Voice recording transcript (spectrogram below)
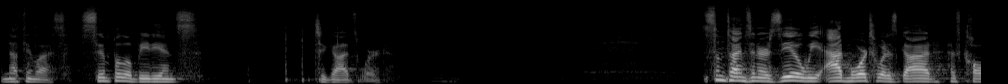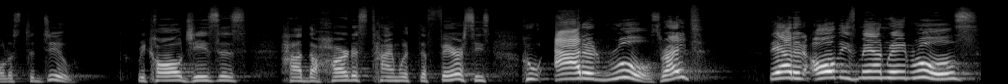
nothing less. Simple obedience to God's word. Sometimes in our zeal, we add more to what God has called us to do. Recall, Jesus had the hardest time with the Pharisees who added rules, right? They added all these man made rules.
